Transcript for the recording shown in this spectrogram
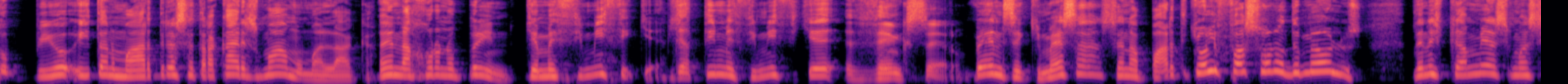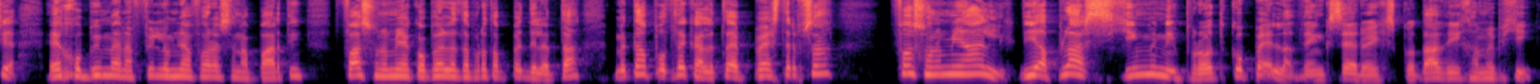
το οποίο ήταν μάρτυρα σε τρακάρισμά μου, μαλάκα. Ένα χρόνο πριν. Και με θυμήθηκε. Γιατί με θυμήθηκε, δεν ξέρω. Μπαίνεις εκεί μέσα σε ένα πάρτι και όλοι φασώνονται με όλους. Δεν έχει καμία σημασία. Έχω μπει με ένα φίλο μια φορά σε ένα πάρτι, φάσωνε μια κοπέλα τα πρώτα 5 λεπτά, μετά από 10 λεπτά επέστρεψα, φάσωνε μια άλλη. Ή απλά ασχήμυνε η πρώτη κοπέλα. Δεν ξέρω, είχε σκοτάδι, είχαμε πιει.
